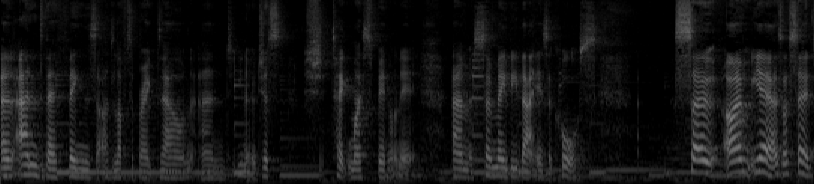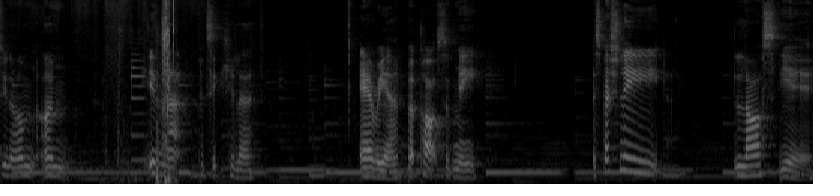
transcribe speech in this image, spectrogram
and, and they're things that I'd love to break down and, you know, just sh- take my spin on it. Um, so maybe that is a course. So I'm, yeah, as I said, you know, I'm, I'm in that particular area, but parts of me, especially last year,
